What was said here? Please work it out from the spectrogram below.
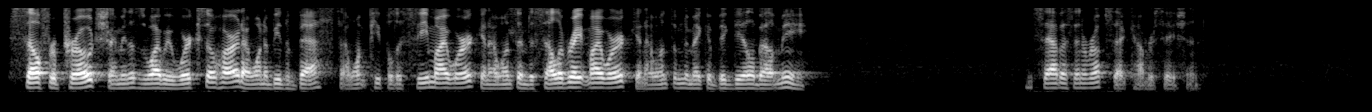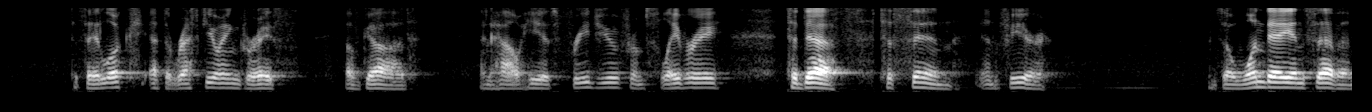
self reproach. I mean, this is why we work so hard. I want to be the best. I want people to see my work, and I want them to celebrate my work, and I want them to make a big deal about me. And Sabbath interrupts that conversation. To say, look at the rescuing grace of God and how he has freed you from slavery to death, to sin and fear. And so, one day in seven,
